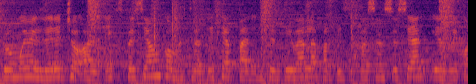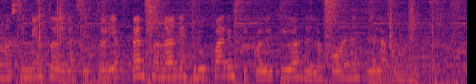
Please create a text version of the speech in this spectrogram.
Promueve el derecho a la expresión como estrategia para incentivar la participación social y el reconocimiento de las historias personales, grupales y colectivas de los jóvenes de la comunidad.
